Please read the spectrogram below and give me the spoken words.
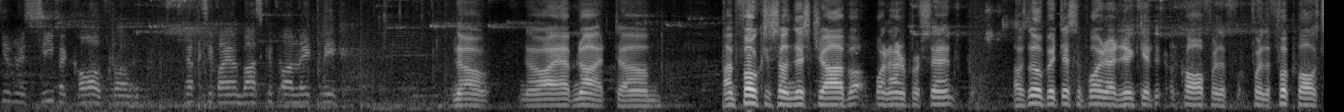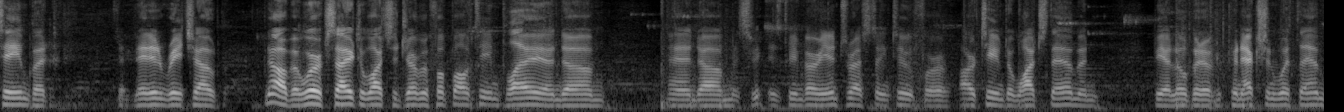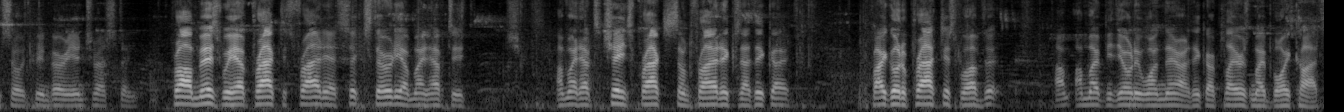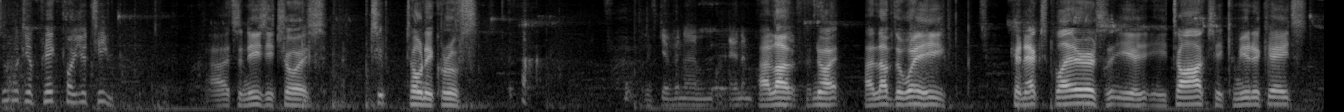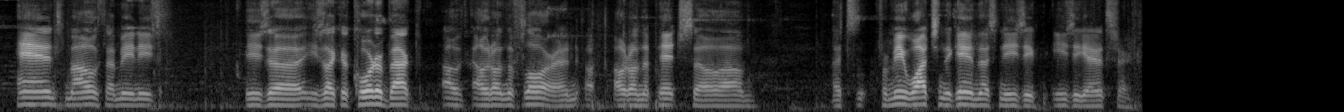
Did you receive a call from FC Bayern basketball lately? No, no, I have not. Um, I'm focused on this job 100%. I was a little bit disappointed I didn't get a call for the for the football team, but they didn't reach out. No, but we're excited to watch the German football team play, and um, and um, it's, it's been very interesting too for our team to watch them and be a little bit of connection with them. So it's been very interesting. Problem is, we have practice Friday at 6:30. I might have to I might have to change practice on Friday because I think I, if I go to practice, we'll have the. I, I might be the only one there. I think our players might boycott. Who would you pick for your team? Uh, it's an easy choice. T- Toni Kroos. You've given him an I love no. I, I love the way he connects players. He, he talks. He communicates. Hands, mouth. I mean, he's he's uh he's like a quarterback out out on the floor and uh, out on the pitch. So um, for me watching the game. That's an easy easy answer.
